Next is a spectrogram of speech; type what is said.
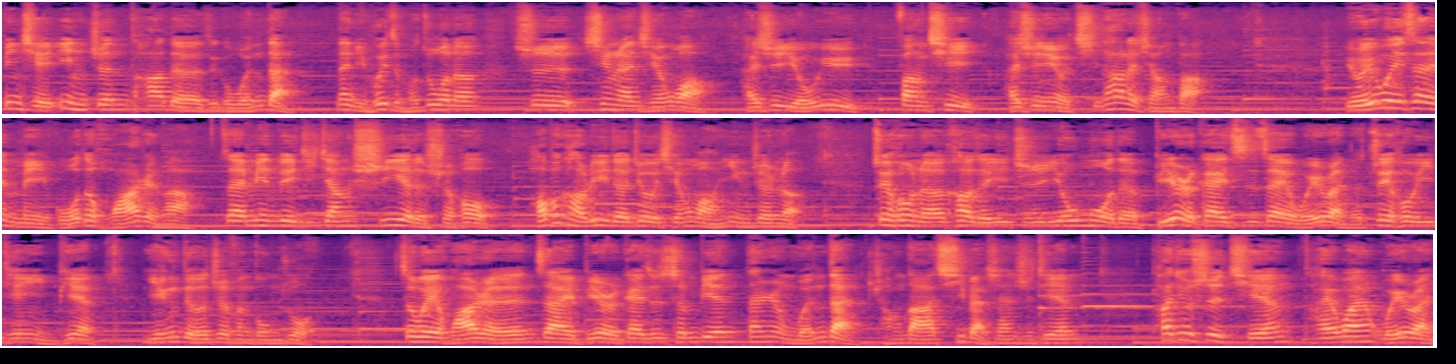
并且应征他的这个文档，那你会怎么做呢？是欣然前往，还是犹豫放弃，还是你有其他的想法？有一位在美国的华人啊，在面对即将失业的时候，毫不考虑的就前往应征了。最后呢，靠着一支幽默的比尔盖茨在微软的最后一天影片，赢得这份工作。这位华人在比尔盖茨身边担任文胆长达七百三十天，他就是前台湾微软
